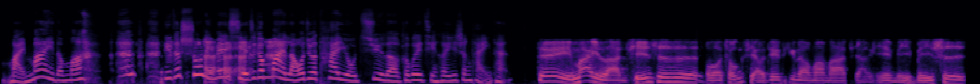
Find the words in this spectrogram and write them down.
买卖的吗？你的书里面写这个卖懒，我觉得太有趣了，可不可以请何医生谈一谈？对，卖懒其实是我从小就听到妈妈讲，因为每每次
